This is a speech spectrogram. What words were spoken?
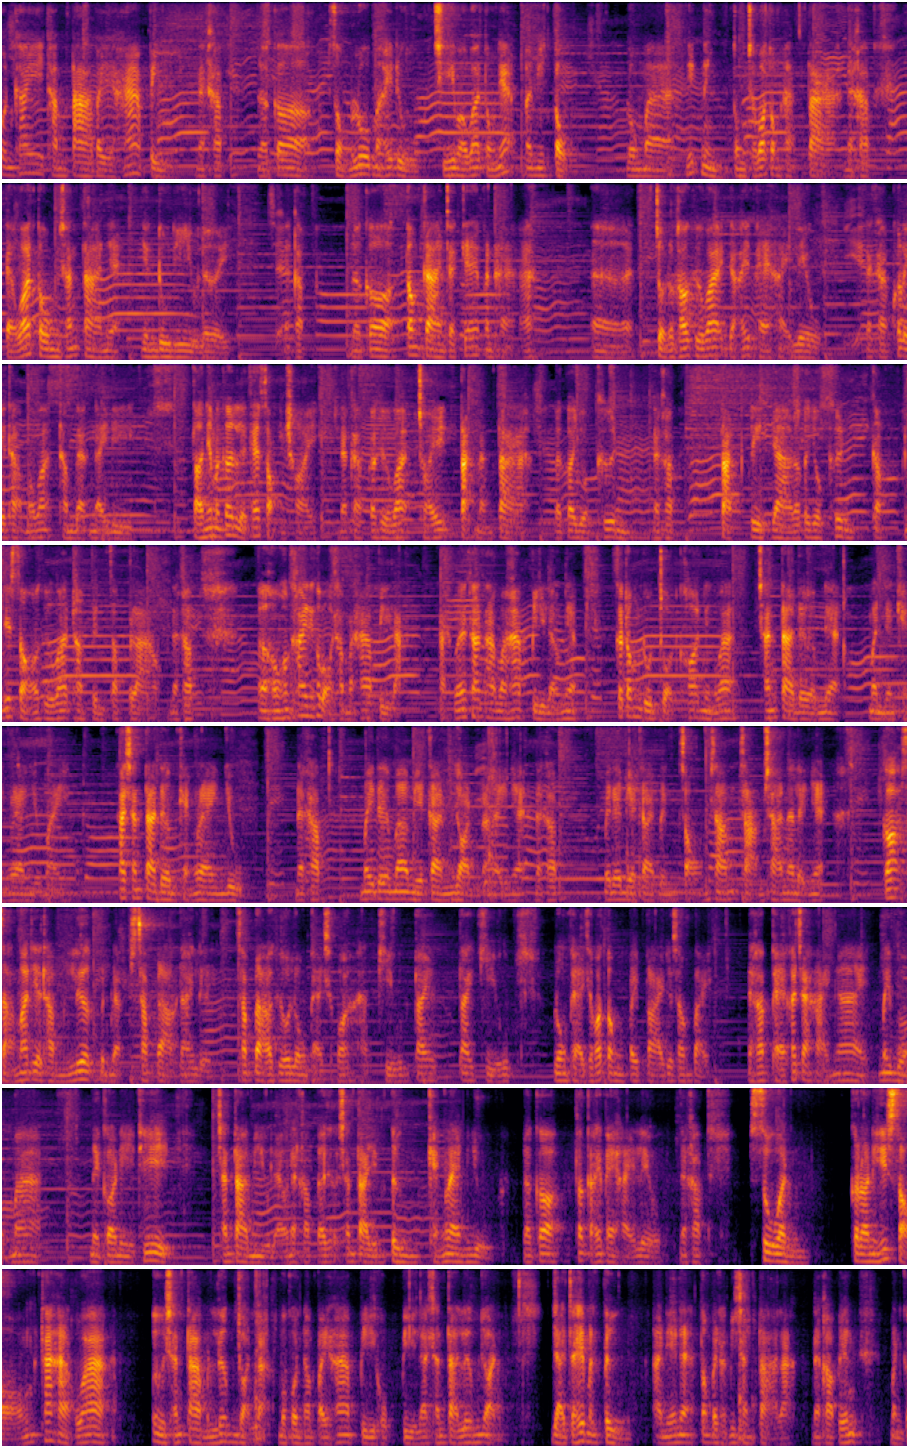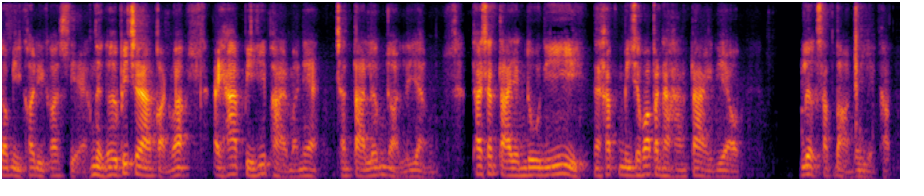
คนไข้ทำตาไป 5 ปีนะครับ แล้วก็ส่งรูปมาให้ดูชี้มาว่าตรงเนี้ยมันมีตกลงมานิดหนึ่งตรงเฉพาะตรงหางตานะครับ แต่ว่าตรงชั้นตาเนี่ยยังดูดีอยู่เลยนะครับ แล้วก็ต้องการจะแก้ปัญหาเอ่อโจทย์ของเขาคือว่าอยากให้แผลหายเร็วนะครับ ก็เลยถามมาว่าทำแบบไหนดี ตอนนี้มันก็เหลือแค่2ช้อยนะครับ ก็คือว่าช้อยตัดหนังตาแล้วก็ยกขึ้นนะครับ ตัดกรีดยาวแล้วก็ยกขึ้น กับอันที่สองก็คือว่าทำเป็นซับเปล่านะครับ ของคนไข้นี่เขาบอกทำมา 5 ปีละอะเมื่อท่านทำมา 5 ปีแล้วเนี่ยก็ต้องดูโจทย์ข้อหนึ่งว่าชั้นตาเดิมเนี่ยมันยังแข็งแรงอยู่ไหม ถ้าชั้นตาเดิมแข็งแรงอยู่นะครับไม่ได้มามีอาการหย่อนอะไรเนี่ยนะครับไม่ได้มีอาการเป็น2ชั้น3ชั้นอะไรเงี้ยก็สามารถที่จะทำเลือกเป็นแบบซับดาวได้เลยซับดาวคือลงแผลเฉพาะหางคิ้วใต้ใต้คิ้ว ลงแผลเฉพาะตรงปลายปลายๆด้วยซ้ำไปนะครับแผลก็จะหายง่ายไม่บวมมาก ในกรณีที่ชั้นตามีอยู่แล้วนะครับ แล้วชั้นตายังตึงแข็งแรงอยู่ แล้วก็ต้องการให้แผลหายเร็วนะครับ ส่วนกรณีที่ 2 ถ้าหากว่าเออชั้นตามันเริ่มหย่อนละบางคนทำไป 5 ปี 6 ปี แล้วชั้นตาเริ่มหย่อน อยากจะให้มันตึง อันนี้เนี่ยต้องไปทำที่ชั้นตาละนะครับเพราะฉะนั้นมันก็มีข้อดีข้อเสียหนึ่งคือพิจารณาก่อนว่าไอ้หปีที่ผ่านมาเนี่ยชั้นตาเริ่มหย่อนหรือยังถ้าชั้นตายังดูดีนะครับมีเฉพาะปัญหาหางตาอย่างเดียว เลือกซับดาวน์ได้เลยครับ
